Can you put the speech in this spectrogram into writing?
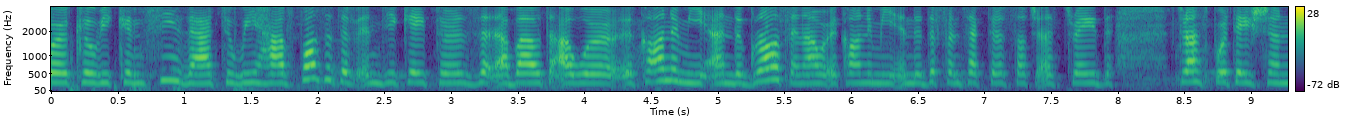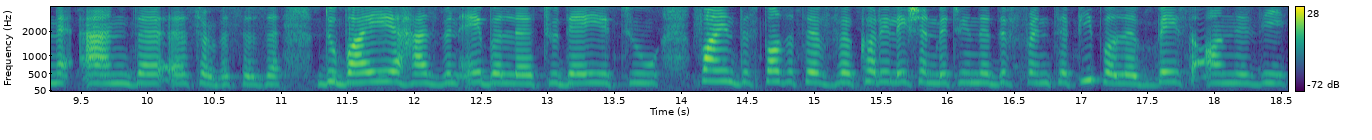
work, we can see that we have positive indicators about our economy and the growth in our economy in the different sectors such as trade, transportation, and uh, services. Dubai has been able uh, today to find this positive correlation between the different people based on the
